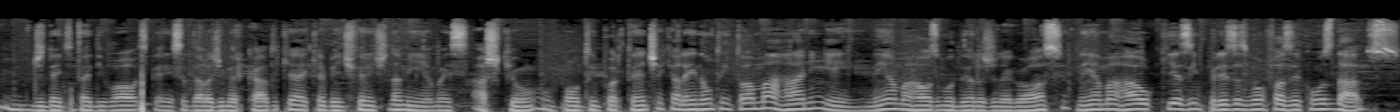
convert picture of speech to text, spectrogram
de dentro da Edwall, a experiência dela de mercado que é, que é bem diferente da minha, mas acho que um, um ponto importante é que a lei não tentou amarrar ninguém, nem amarrar os modelos de negócio, nem amarrar o que as empresas vão fazer com os dados.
